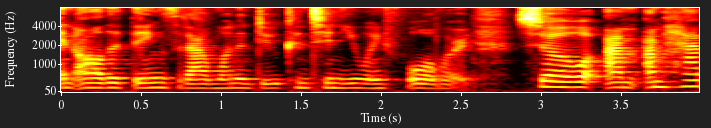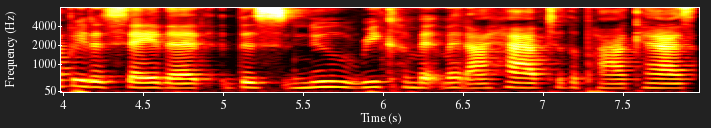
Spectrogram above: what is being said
and all the things that I want to do continuing forward. So I'm, I'm happy to say that this new recommitment I have to the podcast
